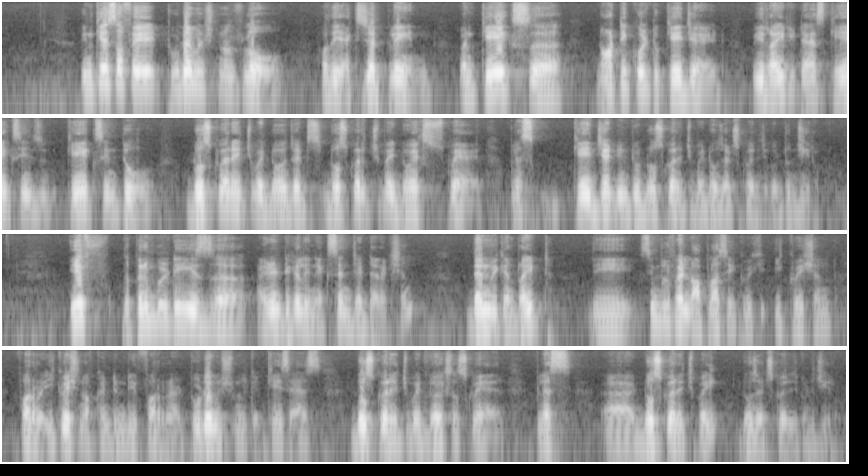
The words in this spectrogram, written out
In case of a two dimensional flow for the xz plane when kx uh, not equal to kz we write it as kx, is, kx into dou square h by dou z dou square h by dou x square plus kz into dou square h by dou z square is equal to 0. If the permeability is uh, identical in x and z direction then we can write the simplified Laplace equation for equation of continuity for uh, two dimensional case as dou square h by dou x square plus uh, dou square h by dou z square is equal to 0.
